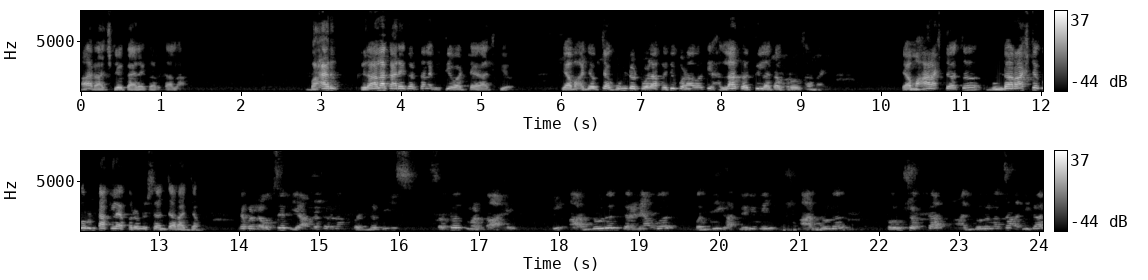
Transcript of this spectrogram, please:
हा राजकीय कार्यकर्त्याला. बाहेर फिरायला कार्यकर्त्यांना भीती वाटते राजकीय. या भाजपच्या गुंड टोळ्या कधी कोणावरती हल्ला करतील याचा भरोसा नाही. या महाराष्ट्राचं गुंडाराष्ट्र करून टाकलंय फडणवीसांच्या राज्यामध्ये. पण रावसाहेब या प्रकरणात फडणवीस सतत म्हणत आहे की आंदोलन करण्यावर बंदी घातलेली नाही. आंदोलन करू शकतात. आंदोलनाचा अधिकार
